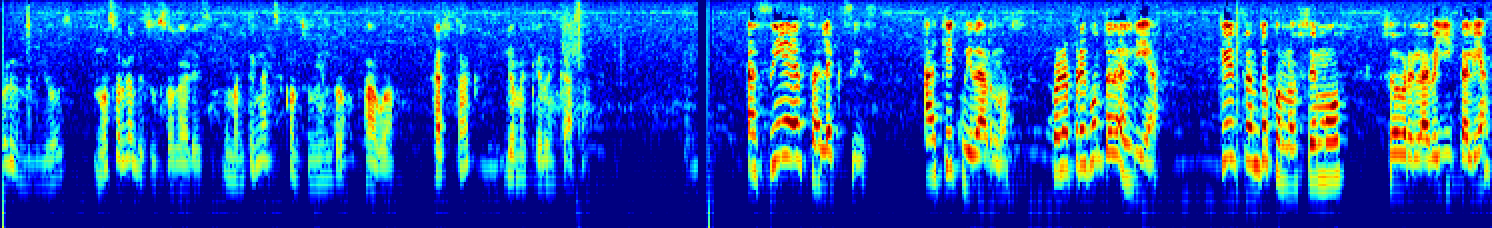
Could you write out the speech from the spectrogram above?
Recuerden amigos, no salgan de sus hogares y manténganse consumiendo agua. Hashtag yo me quedo en casa. Así es, Alexis. Hay que cuidarnos. Por la pregunta del día, ¿qué tanto conocemos sobre la bella Italia?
